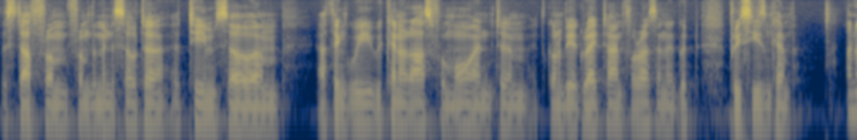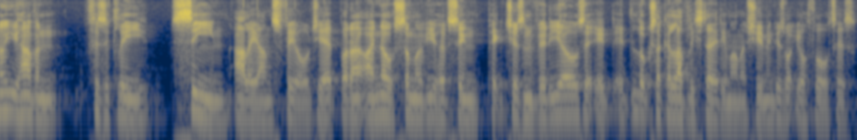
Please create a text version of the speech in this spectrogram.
the stuff from from the Minnesota uh, team. So. Um, I think we, we cannot ask for more, and um, it's going to be a great time for us and a good preseason camp. I know you haven't physically seen Allianz Field yet, but I, I, know some of you have seen pictures and videos. It, it, looks like a lovely stadium, I'm assuming, is what your thought is.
